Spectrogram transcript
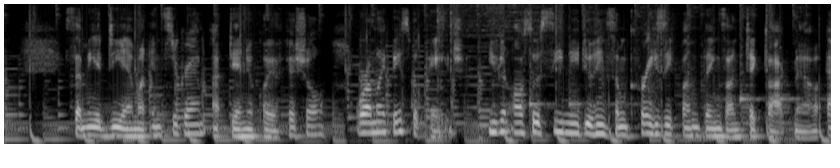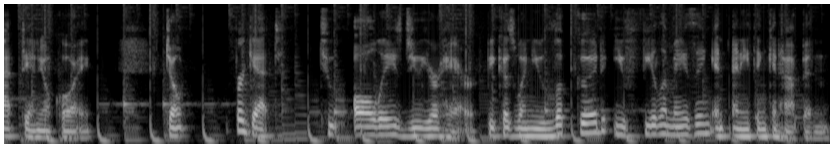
Send me a DM on Instagram at Daniel Coy Official or on my Facebook page. You can also see me doing some crazy fun things on TikTok now at Daniel Coy. Don't forget to always do your hair because when you look good, you feel amazing and anything can happen.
